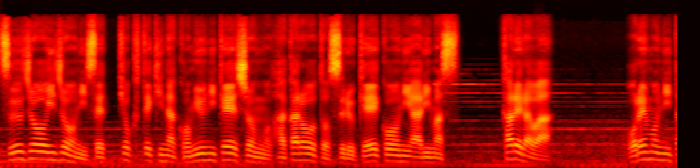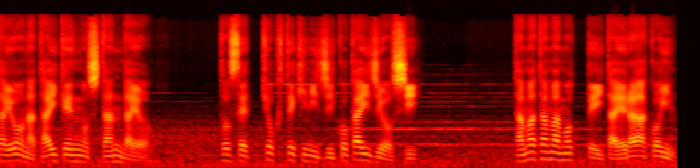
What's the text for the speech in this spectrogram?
通常以上に積極的なコミュニケーションを図ろうとする傾向にあります。彼らは、俺も似たような体験をしたんだよ。と積極的に自己開示をし、たまたま持っていたエラーコイン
